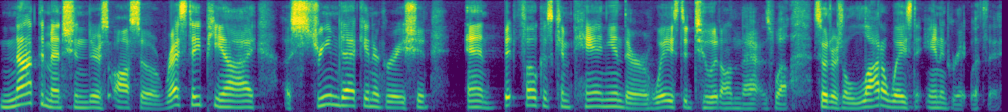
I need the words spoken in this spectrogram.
Not to mention, there's also a REST API, a Stream Deck integration, and BitFocus Companion. There are ways to do it on that as well. So there's a lot of ways to integrate with it.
